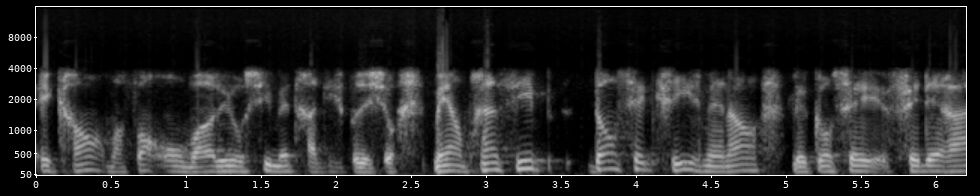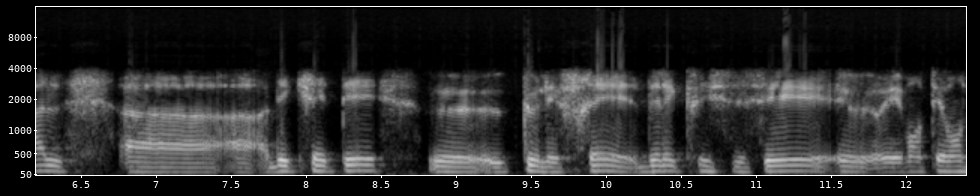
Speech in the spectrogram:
écrans. Enfin, on va lui aussi mettre à disposition. Mais en principe, dans cette crise maintenant, le Conseil fédéral a, décrété euh, que les frais d'électricité, euh, éventuellement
